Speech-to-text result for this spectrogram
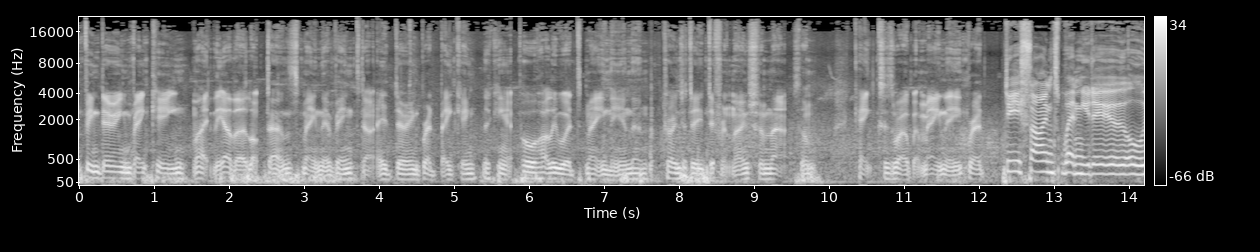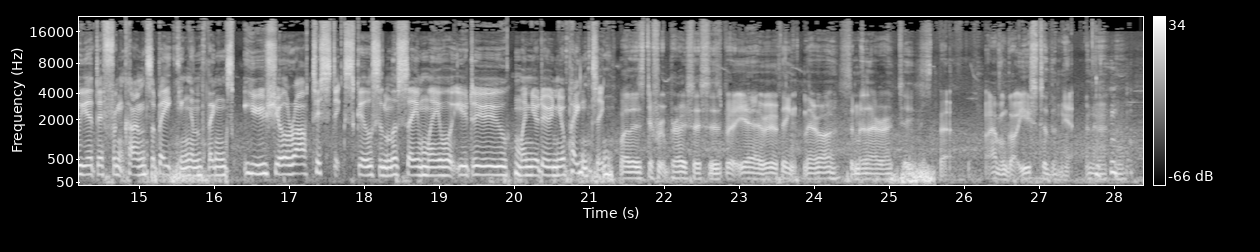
I've been doing baking like the other lockdowns mainly. I've been started doing bread baking, looking at Paul Hollywood mainly, and then trying to do different loaves from that. Some cakes as well, but mainly bread. Do you find when you do all your different kinds of baking and things, use your artistic skills in the same way what you do when you're doing your painting? Well, there's different processes, but yeah, I think there are similarities, but I haven't got used to them yet.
